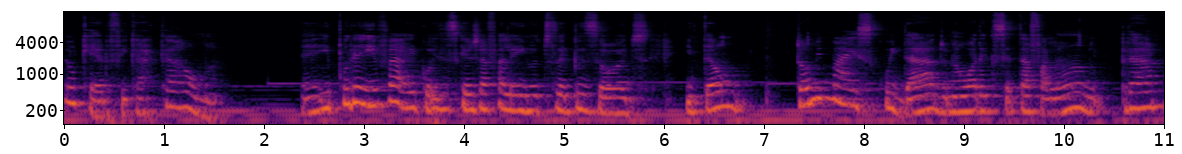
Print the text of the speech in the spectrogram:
eu quero ficar calma. É, e por aí vai, coisas que eu já falei em outros episódios. Então, tome mais cuidado na hora que você está falando para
